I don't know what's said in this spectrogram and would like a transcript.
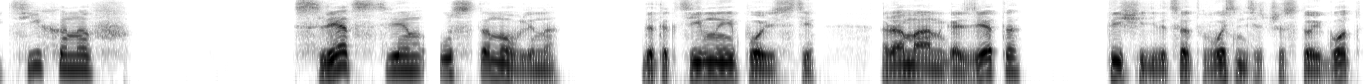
Тихонов Следствием установлено. Детективные повести. Роман «Газета», 1986 год,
